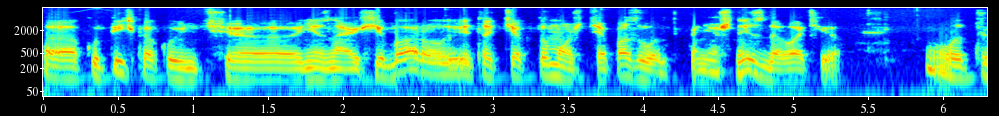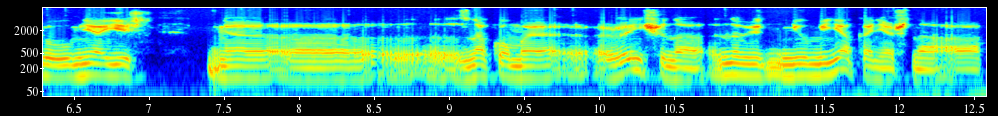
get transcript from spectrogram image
э, купить какую-нибудь, э, не знаю, хибару. Это те, кто может себе позволить, конечно, и сдавать ее. Вот у меня есть э, знакомая женщина, ну не у меня, конечно, а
